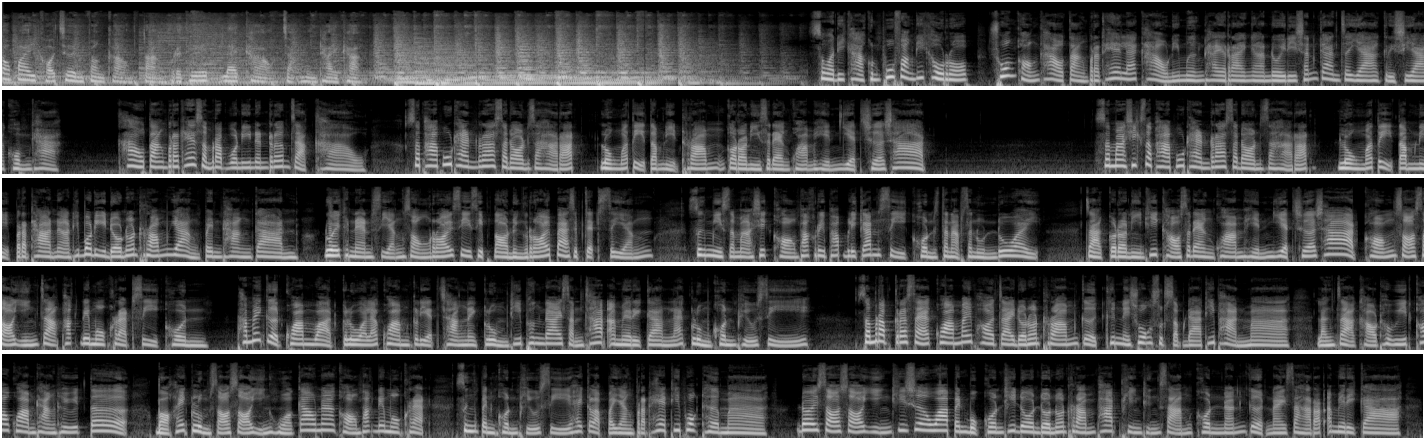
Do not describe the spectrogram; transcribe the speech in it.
ต่อไปขอเชิญฟังข่าวต่างประเทศและข่าวจากเมืองไทยค่ะ สวัสดีค่ะ คุณผู้ฟังที่เคารพ ช่วงของข่าวต่างประเทศและข่าวในเมืองไทยรายงานโดยดิฉันการจยากริชยาคมค่ะ ข่าวต่างประเทศสำหรับวันนี้นั้นเริ่มจากข่าว สภาผู้แทนราษฎรสหรัฐ ลงมติตำหนิทรัมป์กรณีแสดงความเห็นเหยียดเชื้อชาติสมาชิกสภาผู้แทนราษฎรสหรัฐ ลงมติตำหนิประธานาธิบดีโดนัลด์ทรัมป์อย่างเป็นทางการ ด้วยคะแนนเสียง 240 ต่อ 187 เสียง ซึ่งมีสมาชิกของพรรคริพับลิกัน 4 คนสนับสนุนด้วย จากกรณีที่เขาแสดงความเห็นเหยียดเชื้อชาติของสสหญิงจากพรรคเดโมแครต 4 คนทำให้เกิดความหวาดกลัวและความเกลียดชังในกลุ่มที่เพิ่งได้สัญชาติอเมริกันและกลุ่มคนผิวสี สำหรับกระแสความไม่พอใจโดนัลด์ทรัมป์เกิดขึ้นในช่วงสุดสัปดาห์ที่ผ่านมา หลังจากเขาทวีตข้อความทางทวิตเตอร์บอกให้กลุ่มสสหญิงหัวก้าวหน้าของพรรคเดโมแครตซึ่งเป็นคนผิวสีให้กลับไปยังประเทศที่พวกเธอมา โดยสสหญิงที่เชื่อว่าเป็นบุคคลที่โดนโดนัลด์ทรัมป์พาดพิงถึง 3 คนนั้นเกิดในสหรัฐอเมริกา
